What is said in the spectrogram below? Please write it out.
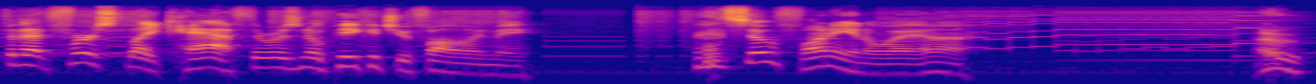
For that first, like, half, there was no Pikachu following me. It's so funny in a way, huh? I'm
